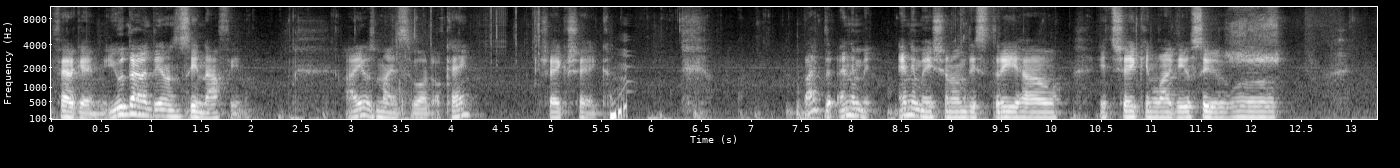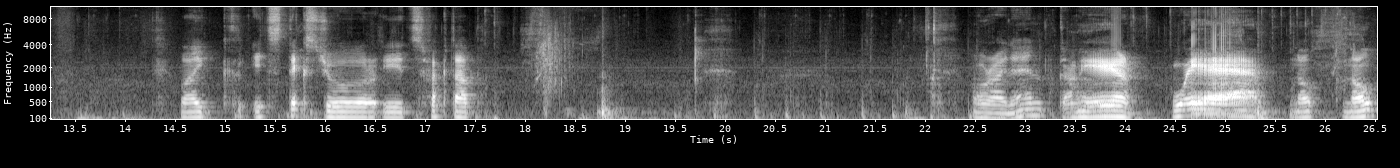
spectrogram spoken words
Fair game. You didn't see nothing. I use my sword, okay? Shake, shake. Like the anima animation on this tree, how it's shaking like you see like its texture, it's fucked up. Alright then, come here. Where? No, no.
